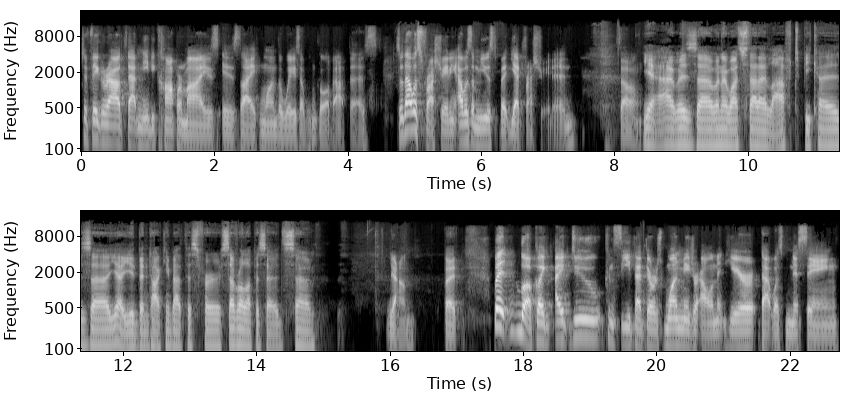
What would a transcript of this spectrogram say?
to figure out that maybe compromise is like one of the ways that we can go about this. So that was frustrating. I was amused but yet frustrated so Yeah, I was uh, when I watched that, I laughed because uh, yeah, you'd been talking about this for several episodes. So yeah but but look like i do concede that there's one major element here that was missing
